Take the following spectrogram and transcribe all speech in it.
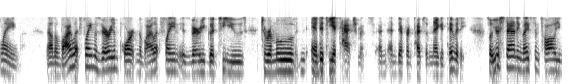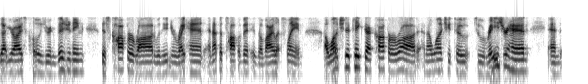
flame. Now, the violet flame is very important. The violet flame is very good to use to remove entity attachments and, and different types of negativity. So you're standing nice and tall, you got your eyes closed, you're envisioning this copper rod within your right hand, and at the top of it is a violet flame. I want you to take that copper rod and I want you to to raise your hand and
